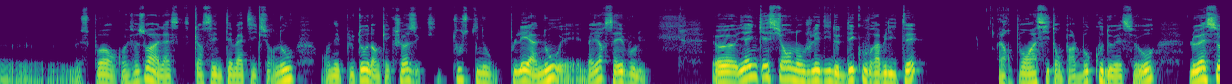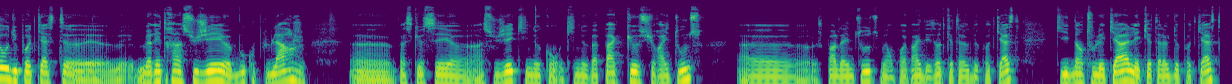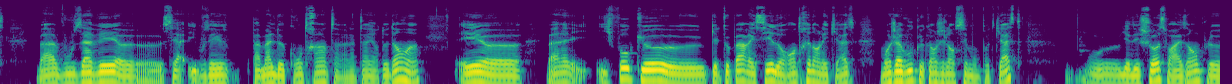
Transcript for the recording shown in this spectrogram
le, sport ou quoi que ce soit. Là, quand c'est une thématique sur nous, on est plutôt dans quelque chose, tout ce qui nous plaît à nous, et d'ailleurs ça évolue. Euh, il y a une question, donc je l'ai dit, de découvrabilité. Alors pour un site, on parle beaucoup de SEO. Le SEO du podcast mériterait un sujet beaucoup plus large, parce que c'est un sujet qui ne, qui ne va pas que sur iTunes. je parle d'iTunes, mais on pourrait parler des autres catalogues de podcasts qui dans tous les cas, les catalogues de podcasts, bah, vous avez euh, vous avez pas mal de contraintes à l'intérieur dedans, hein, et euh, bah, il faut que euh, quelque part essayer de rentrer dans les cases. Moi, j'avoue que quand j'ai lancé mon podcast, il y a des choses, par exemple,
